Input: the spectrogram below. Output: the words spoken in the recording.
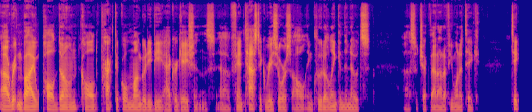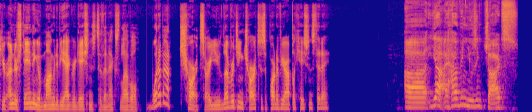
uh, written by Paul Done called Practical MongoDB Aggregations. Fantastic resource. I'll include a link in the notes. Uh, so check that out if you want to take take your understanding of MongoDB aggregations to the next level. What about charts? Are you leveraging charts as a part of your applications today? Uh, yeah, I have been using charts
